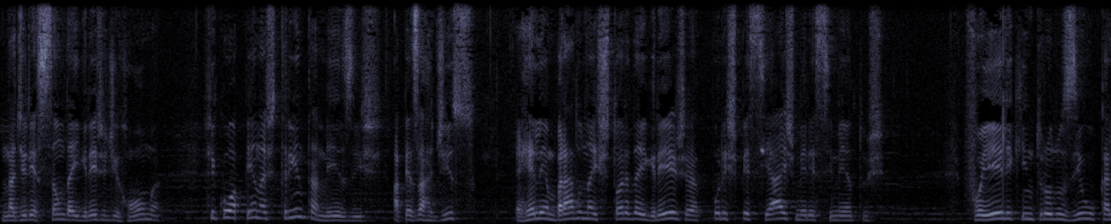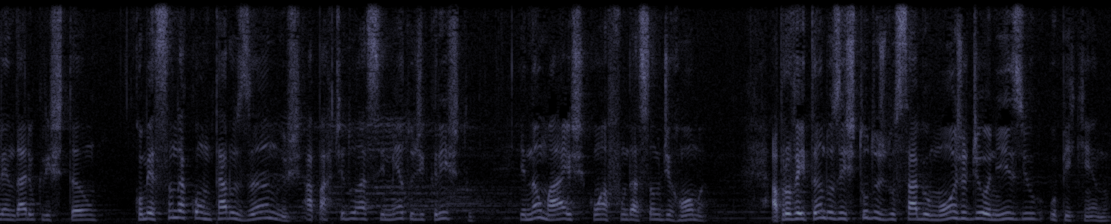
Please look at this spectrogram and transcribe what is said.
Na direção da Igreja de Roma, ficou apenas 30 meses. Apesar disso, é relembrado na história da Igreja por especiais merecimentos. Foi ele que introduziu o calendário cristão, começando a contar os anos a partir do nascimento de Cristo e não mais com a fundação de Roma, aproveitando os estudos do sábio monge Dionísio o Pequeno.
